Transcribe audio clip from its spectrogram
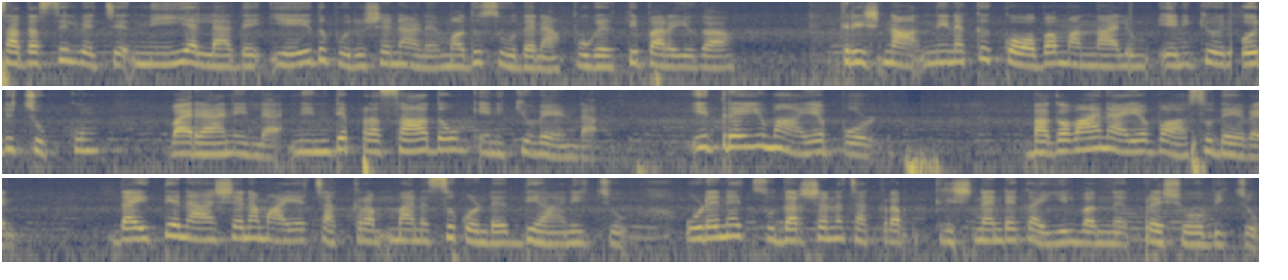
സദസ്സിൽ വെച്ച് നീയല്ലാതെ ഏത് പുരുഷനാണ് മധുസൂദന? പുകഴ്ത്തി പറയുക. കൃഷ്ണ നിനക്ക് കോപം വന്നാലും എനിക്കൊരു ഒരു ചുക്കും വരാനില്ല. നിന്റെ പ്രസാദവും എനിക്ക് വേണ്ട. ഇത്രയുമായപ്പോൾ ഭഗവാനായ വാസുദേവൻ ദൈത്യനാശനമായ ചക്രം മനസ്സുകൊണ്ട് ധ്യാനിച്ചു. ഉടനെ സുദർശന ചക്രം കൃഷ്ണന്റെ കയ്യിൽ വന്ന് പ്രശോഭിച്ചു.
